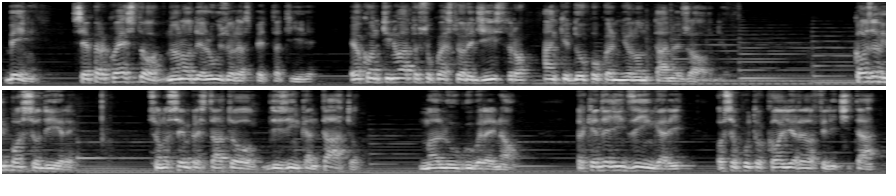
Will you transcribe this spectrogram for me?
Bene, se per questo non ho deluso le aspettative e ho continuato su questo registro anche dopo quel mio lontano esordio. Cosa vi posso dire? Sono sempre stato disincantato, ma lugubre no, perché degli zingari ho saputo cogliere la felicità.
